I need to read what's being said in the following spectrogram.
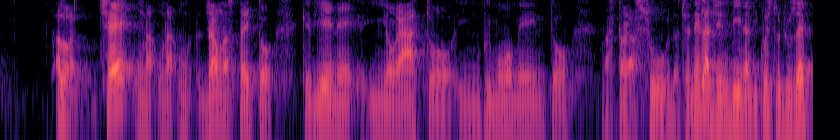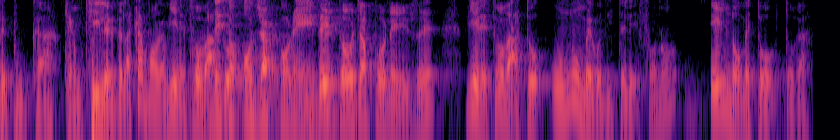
Allora, c'è una- una- un- già un aspetto che viene ignorato in un primo momento, una storia assurda, cioè nell'agendina di questo Giuseppe Puca, che è un killer della Camorra, viene trovato Detto o giapponese. detto giapponese, viene trovato un numero di telefono e il nome Tortora.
